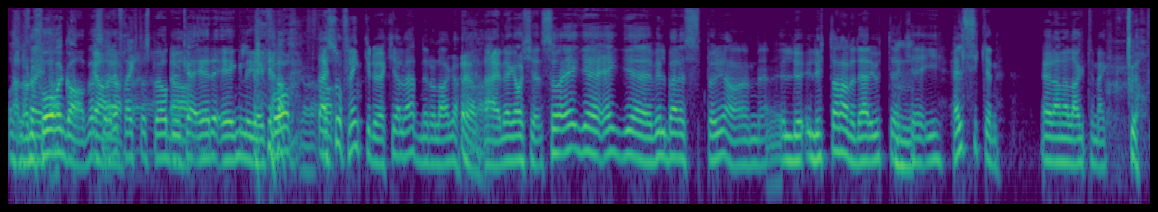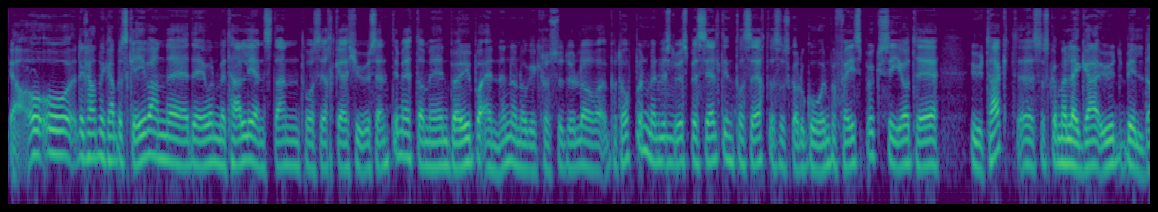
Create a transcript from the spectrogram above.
Ja, når du får en gave, Ja, så er det frekt å spørre du, Ja. hva er det egentlig jeg får? Nei, så flink er du ikke i all verden er du å lage. Nei, det er jeg ikke. Så jeg, jeg vil bare spørre lytterne der ute Mm. hva i helsiken er det lagd til meg. Ja, og, og det er klart vi kan beskrive den. eh, Det er jo en metallgjenstand på ca. 20 cm med en bøy på enden og noen kruseduller på toppen. Men hvis du er spesielt interessert, så skal du gå inn på Facebook-sida til Utakt. eh, Så skal vi legge ut bilder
